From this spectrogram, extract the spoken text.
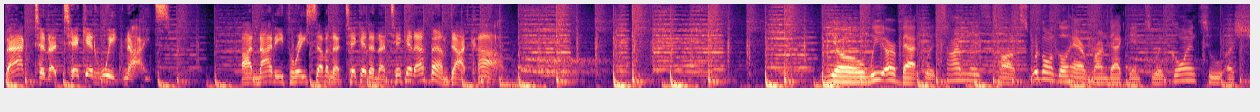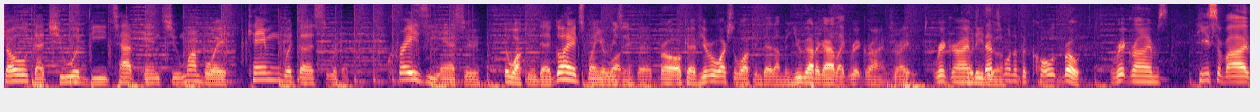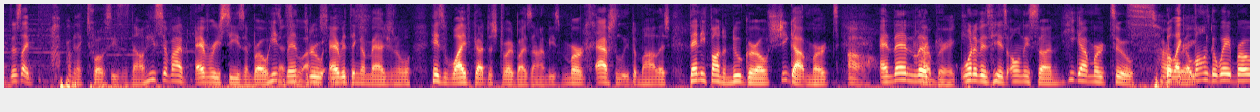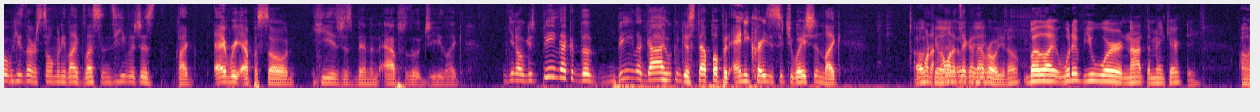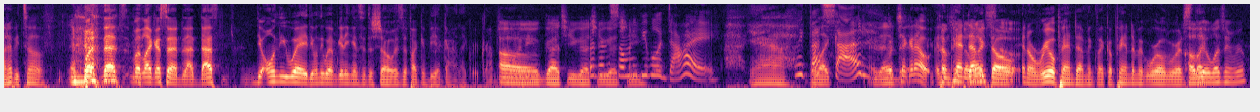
Back to the ticket weeknights on 93.7 The Ticket and the theticketfm.com. Yo, we are back with Timeless Talks. We're going to go ahead and run back into it. Going to a show that you would be tapped into. My boy came with us with a crazy answer The Walking Dead. Go ahead and explain your Walking reason. Dead, bro. Okay, if you ever watched The Walking Dead, I mean, you got a guy like Rick Grimes, right? Rick Grimes, What'd he that's do? one of the cold, bro. Rick Grimes, he survived. There's like probably like 12 seasons now. He survived every season, bro. He's That's been through everything imaginable. His wife got destroyed by zombies, murked, absolutely demolished. Then he found a new girl. She got murked. Oh, And then Heartbreak. one of his his only son, he got murked too. But like along the way, bro, he's learned so many life lessons. He was just like every episode, he has just been an absolute G. Like, you know, just being like the being the guy who can just step up in any crazy situation. Like, I want to I Okay, want to take on that role, you know. But like, what if you were not the main character? Oh, that'd be tough. but that's but like I said, that, that's the only way. The only way I'm getting into the show is if I can be a guy like Rick Grimes. You know what I Oh, mean? got you, got But you, then got so you. many people would die. yeah. Like but, that's sad. That- But check it out. In a comes with the pandemic, though, lifestyle. in a real pandemic, like a pandemic world where it's COVID like wasn't real.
